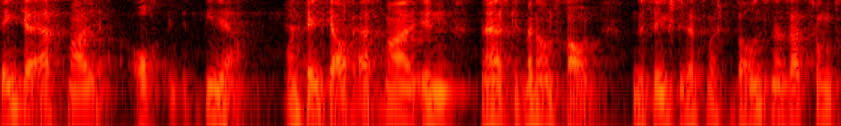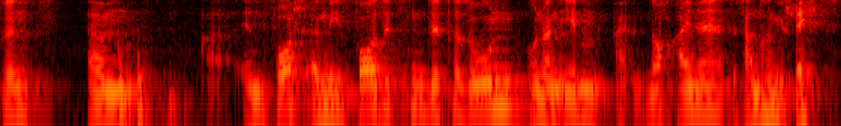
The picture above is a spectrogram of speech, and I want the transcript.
denkt ja erstmal auch binär und ja. denkt ja auch erstmal in, naja, es gibt Männer und Frauen. Und deswegen steht dann zum Beispiel bei uns in der Satzung drin, ähm, irgendwie Vorsitzende Person und dann eben noch eine des anderen Geschlechts.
